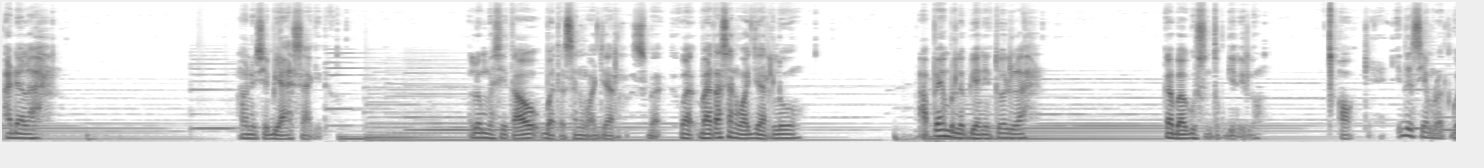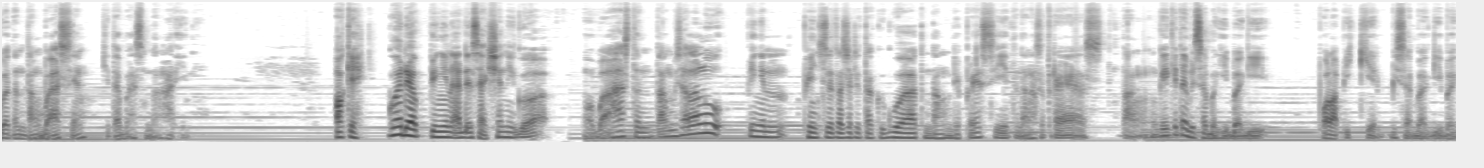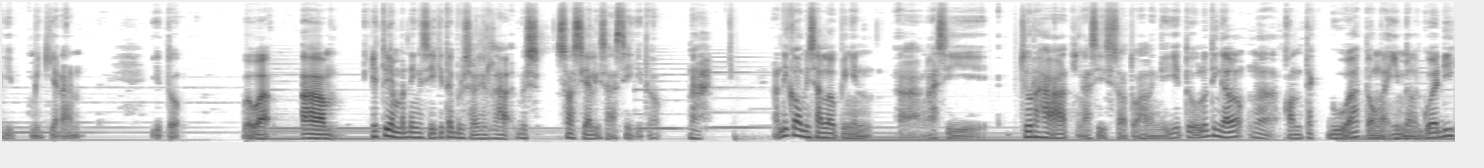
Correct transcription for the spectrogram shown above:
adalah manusia biasa gitu. Lu mesti tahu batasan wajar batasan wajar lu. Apa yang berlebihan itu adalah gak bagus untuk diri lu. Oke itu sih menurut gue tentang bahas yang kita bahas tentang hari ini. Oke gue ada pingin ada section nih. Gue mau bahas tentang misalnya lu pingin pingin cerita cerita ke gue tentang depresi tentang stres tentang mungkin kita bisa bagi-bagi pola pikir bisa bagi-bagi pemikiran gitu. Bahwa um, itu yang penting sih kita bersosialisasi gitu. Nah nanti kalau misalnya lo pingin uh, ngasih curhat ngasih sesuatu hal yang kayak gitu lo tinggal nge-kontak gue atau nge-email gue di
